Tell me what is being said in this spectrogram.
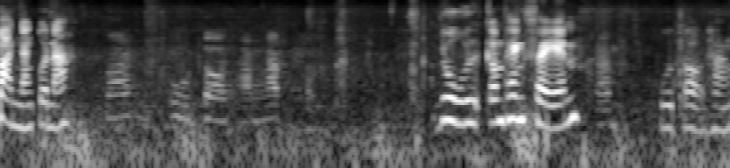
บ้านหยังก่อนนะ บ้านอู่ต่อทางครับ อยู่กำแพงแสนครับปูต่อทั้ง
